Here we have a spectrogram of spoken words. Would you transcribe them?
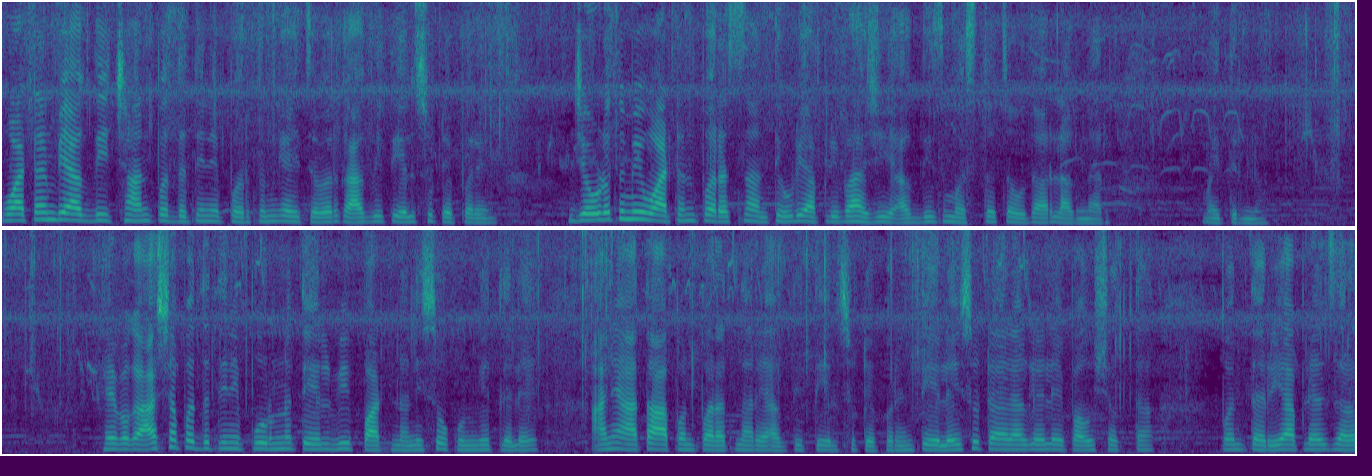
वाटण बी अगदी छान पद्धतीने परतून घ्यायचं बरं का अगदी तेल सुटेपर्यंत. जेवढं तुम्ही वाटण परतसान तेवढी आपली भाजी अगदीच मस्त चवदार लागणार मैत्रिणी. हे बघा अशा पद्धतीने पूर्ण तेल बी पाटणाने सोकून घेतलेलं आहे. आणि आता आपण परतणार आहे अगदी तेल सुटेपर्यंत. तेलही सुटायला लागलेलं आहे पाहू शकता. पण तरी आपल्याला जरा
